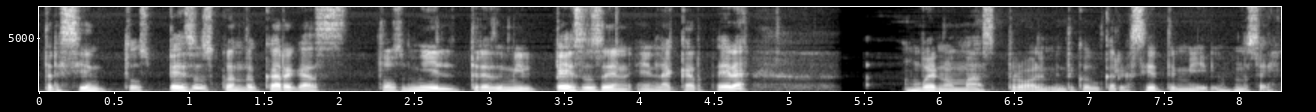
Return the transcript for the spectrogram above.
300 pesos cuando cargas 2.000, 3.000 pesos en, en, la cartera. Bueno, más probablemente cuando cargas 7.000, no sé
